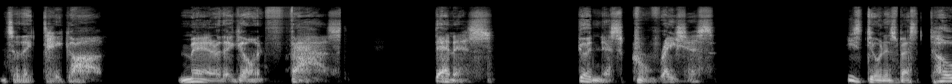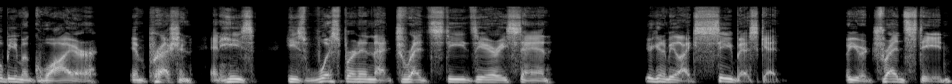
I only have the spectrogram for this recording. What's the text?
And so they take off. Man, are they going fast. Dennis, goodness gracious. He's doing his best Tobey Maguire impression, and he's he's whispering in that dread steed's ear. He's saying, You're gonna be like Seabiscuit you're a dread steed.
